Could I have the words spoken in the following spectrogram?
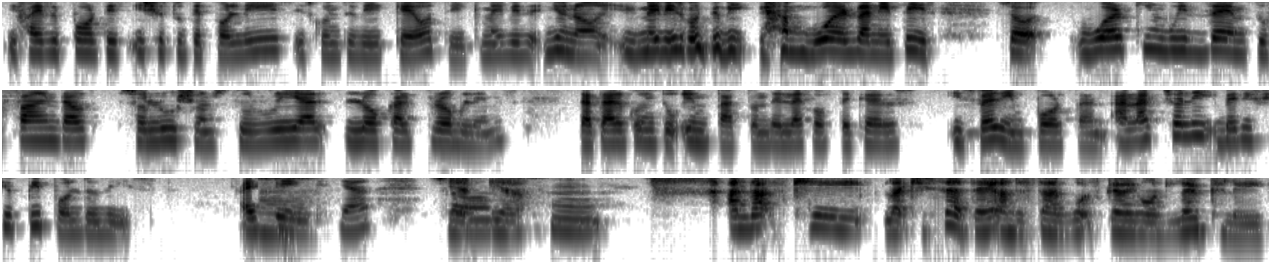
if I report this issue to the police, it's going to be chaotic. Maybe, the, you know, maybe it's going to become worse than it is. So working with them to find out solutions to real local problems that are going to impact on the life of the girls is very important. And actually, very few people do this. I think, yeah. So, Yeah, yeah. hmm. And that's key, like you said, they understand what's going on locally.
